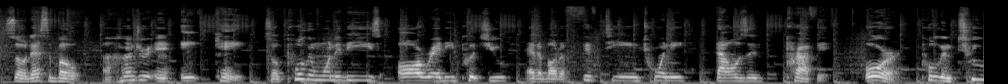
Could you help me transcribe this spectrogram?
So that's about 108K. So pulling one of these already puts you at about a 15, 20,000 profit. Or pulling two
